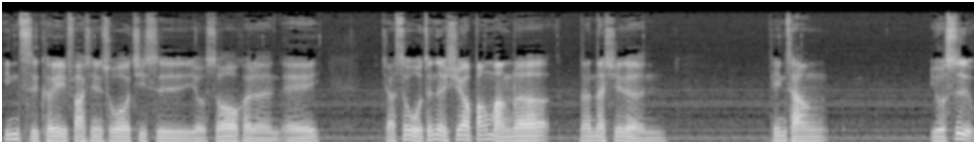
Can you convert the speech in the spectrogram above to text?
因此可以发现说，其实有时候可能，诶，假设我真的需要帮忙了，那那些人平常有事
